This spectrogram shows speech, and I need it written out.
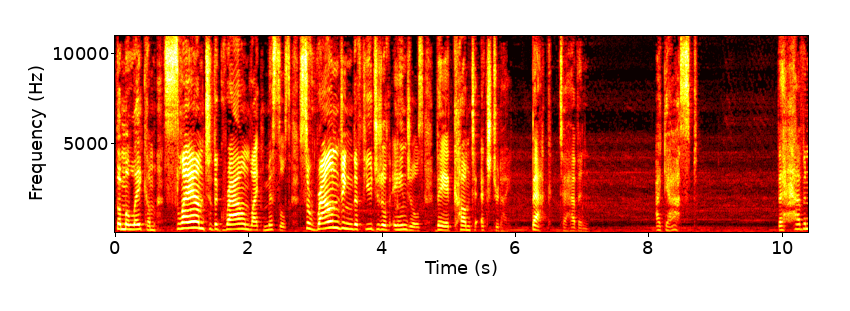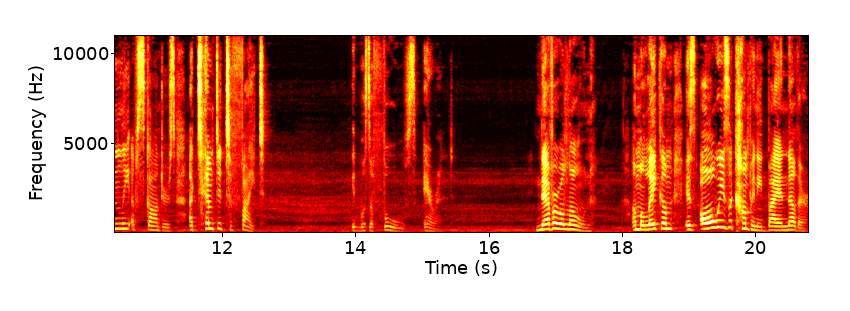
The Malaikum slammed to the ground like missiles, surrounding the fugitive angels they had come to extradite back to heaven. I gasped. The heavenly absconders attempted to fight. It was a fool's errand. Never alone, a Malaikum is always accompanied by another,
